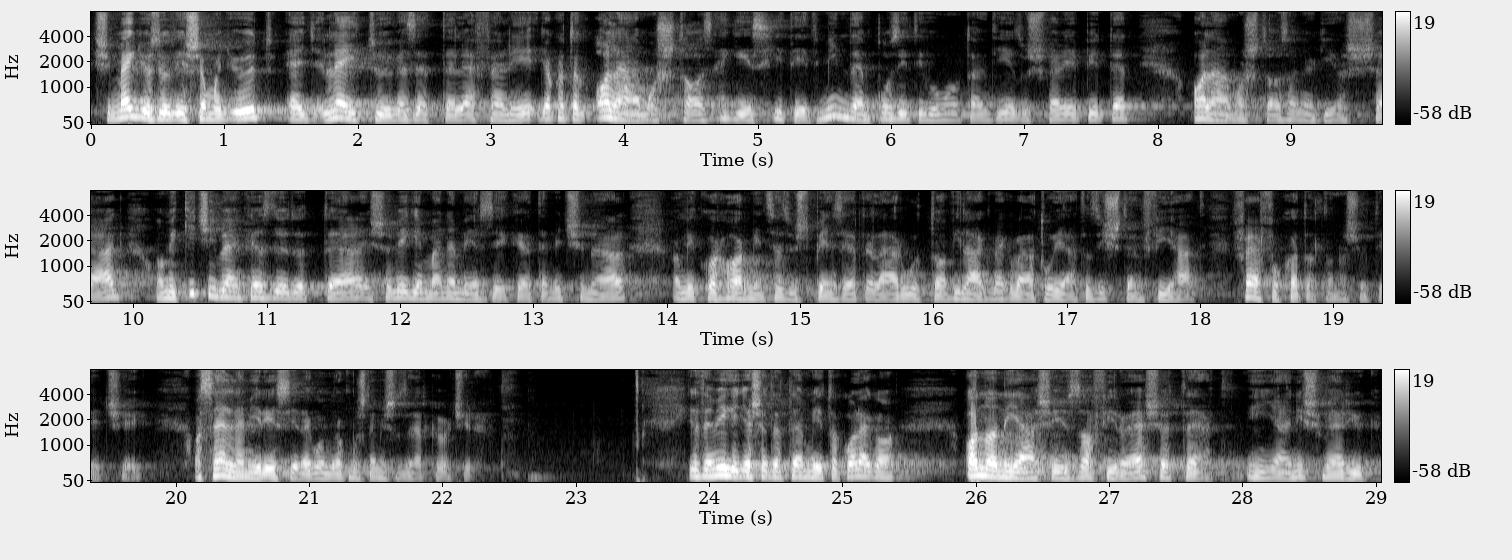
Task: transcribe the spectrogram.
és meggyőződésem, hogy őt egy lejtő vezette lefelé, gyakorlatilag alámosta az egész hitét, minden pozitívumot, amit Jézus felépített, alámosta az anyagiasság, ami kicsiben kezdődött el, és a végén már nem érzékelte, mit csinál, amikor 30 ezüst pénzért elárulta a világ megváltóját, az Isten fiát. Felfoghatatlan a sötétség. A szellemi részére gondolok, most nem is az erkölcsire. Illetve még egy esetet említ a kollega, Ananiás és Zafira esete, ínyán ismerjük,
